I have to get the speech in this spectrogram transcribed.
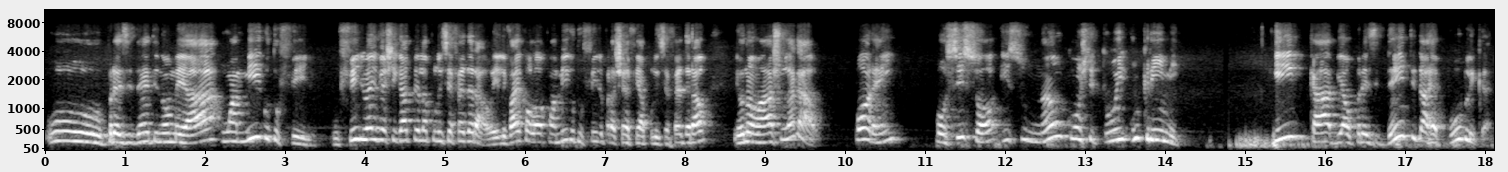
o presidente nomear um amigo do filho. O filho é investigado pela Polícia Federal. Ele vai e coloca um amigo do filho para chefiar a Polícia Federal. Eu não acho legal. Porém, por si só, isso não constitui um crime. E cabe ao presidente da República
